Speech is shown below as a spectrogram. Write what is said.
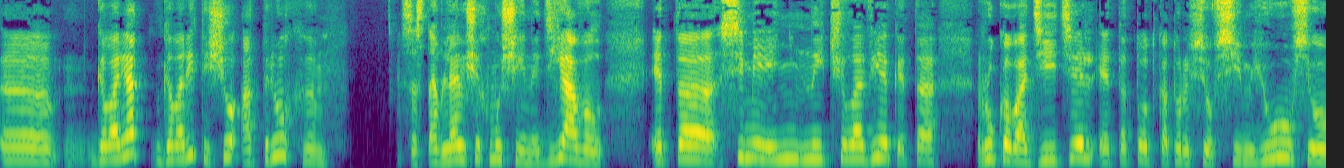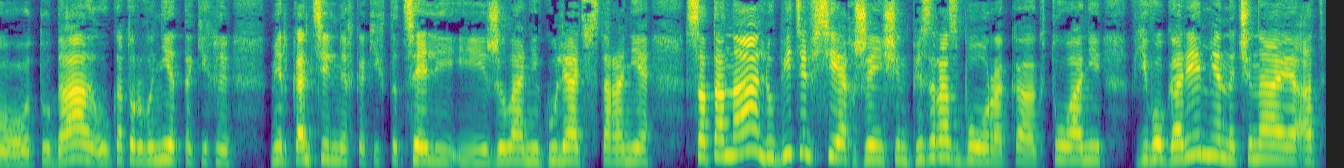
Э, говорят, говорит еще о трех э, составляющих мужчины. Дьявол – это семейный человек, это руководитель, это тот, который все в семью, все туда, у которого нет таких меркантильных каких-то целей и желаний гулять в стороне. Сатана – любитель всех женщин без разбора, кто они в его гареме, начиная от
